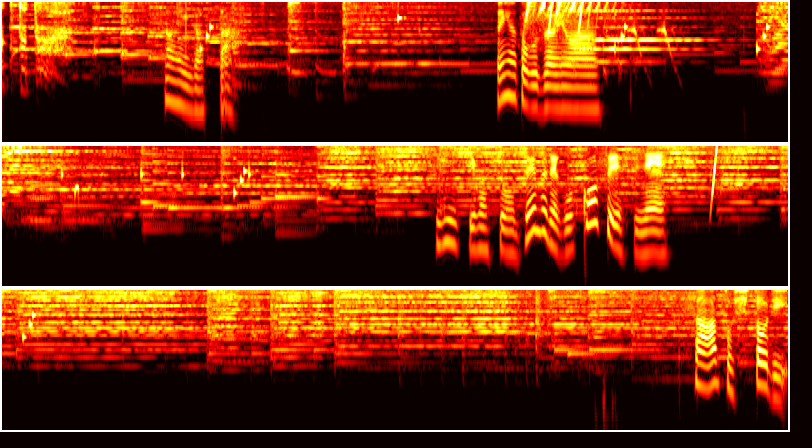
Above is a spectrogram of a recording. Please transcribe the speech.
っとっと3位だった。ありがとうございます。次行きましょう。全部で5コースですね。さああと1人。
